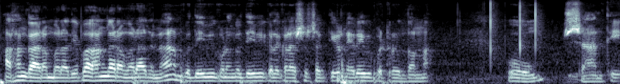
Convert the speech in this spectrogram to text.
அகங்காரம் வராது. எப்போ அகங்காரம் வராதுன்னா நமக்கு தெய்வீக குணங்கள் தெய்வீக கலாச சக்திகள் நிறைவு பெற்றிருந்தோம்னா. ஓம் சாந்தி.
